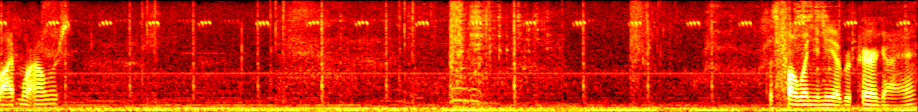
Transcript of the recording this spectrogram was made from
five more hours. That's probably when you need a repair guy, eh?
